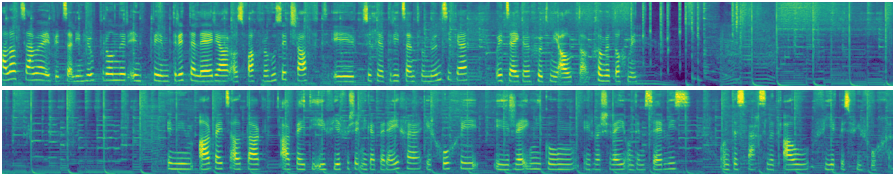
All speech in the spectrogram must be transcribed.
Hallo zusammen, ich bin Celine Hildbrunner. Ich bin im dritten Lehrjahr als Fachfrau Hauswirtschaft im Psychiatriezentrum Münzigen und ich zeige euch heute meinen Alltag. Kommt doch mit! In meinem Arbeitsalltag arbeite ich in vier verschiedenen Bereichen. In der Küche, in der Reinigung, in der Wäscherei und im Service. Und das wechselt alle vier bis fünf Wochen.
